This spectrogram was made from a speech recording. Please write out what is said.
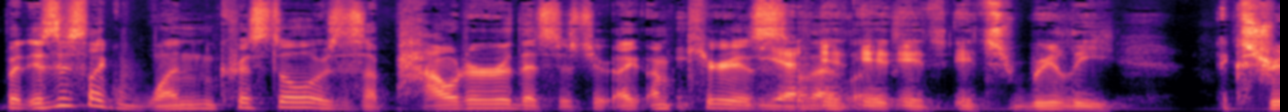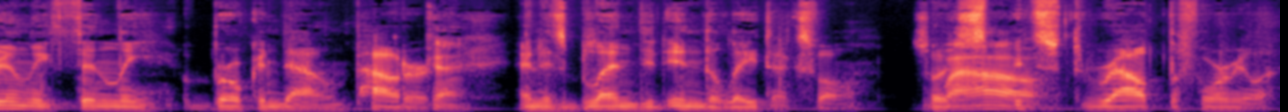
but is this like one crystal or is this a powder that's just? I, I'm curious. Yeah, it, it, it's it's really extremely thinly broken down powder, Okay. and it's blended in the latex foam. So Wow. it's, it's throughout the formula.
